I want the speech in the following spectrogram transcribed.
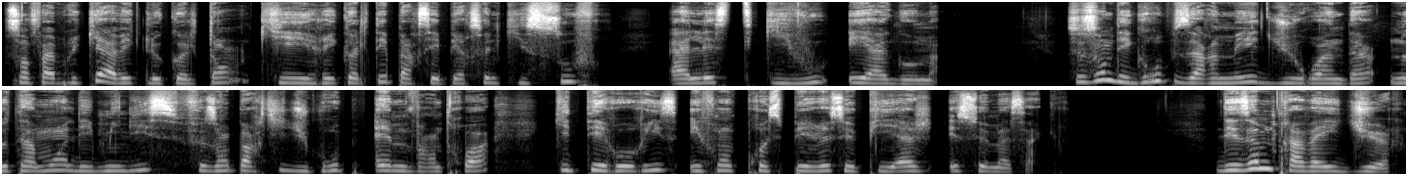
sont fabriqués avec le coltan qui est récolté par ces personnes qui souffrent à l'Est Kivu et à Goma. Ce sont des groupes armés du Rwanda, notamment les milices faisant partie du groupe M23, qui terrorisent et font prospérer ce pillage et ce massacre. Des hommes travaillent dur,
